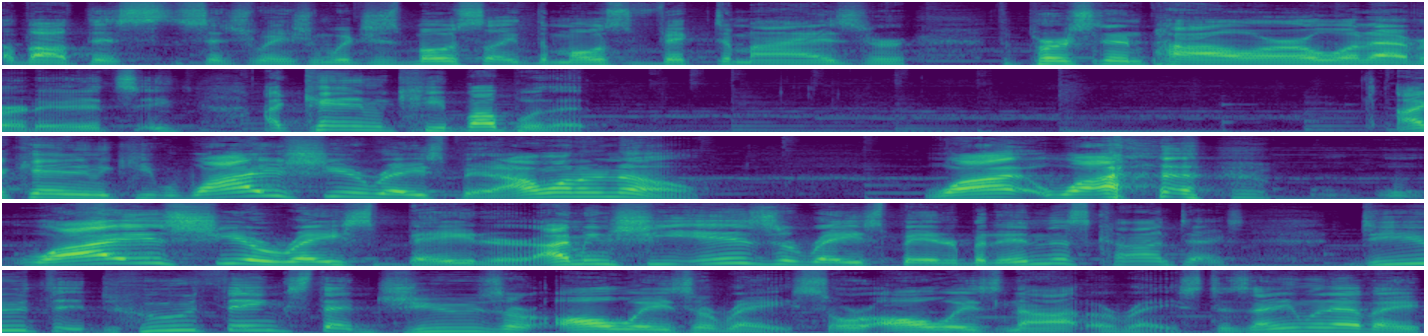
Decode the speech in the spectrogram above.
about this situation, which is most like the most victimized or the person in power or whatever. Dude, it's it, I can't even keep up with it. I can't even keep. Why is she a race baiter? I want to know. Why? Why? Why is she a race baiter? I mean, she is a race baiter, but in this context, do you th- who thinks that Jews are always a race or always not a race? Does anyone have a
